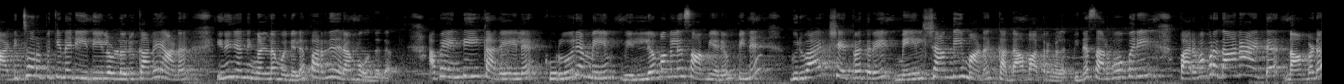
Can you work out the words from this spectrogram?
അടിച്ചുറപ്പിക്കുന്ന രീതിയിലുള്ള ഒരു കഥയാണ് ഇനി ഞാൻ നിങ്ങളുടെ മുന്നിൽ പറഞ്ഞു തരാൻ പോകുന്നത്. അപ്പൊ എന്റെ ഈ കഥയിൽ കുറൂരമ്മയും വില്ലോമംഗല സ്വാമിയരും പിന്നെ ഗുരുവായൂർ ക്ഷേത്രത്തിലെ മേൽശാന്തിയുമാണ് കഥാപാത്രങ്ങൾ പിന്നെ സർവോപരി പരമപ്രധാനമായിട്ട് നമ്മുടെ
